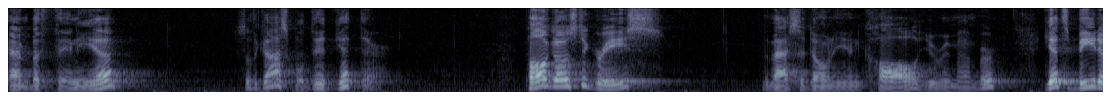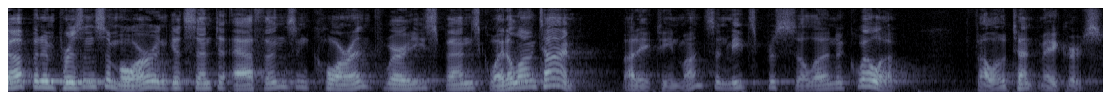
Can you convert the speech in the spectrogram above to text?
and Bithynia. So the gospel did get there. Paul goes to Greece, the Macedonian call, you remember, gets beat up and imprisoned some more, and gets sent to Athens and Corinth, where he spends quite a long time, about 18 months, and meets Priscilla and Aquila, fellow tent makers.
